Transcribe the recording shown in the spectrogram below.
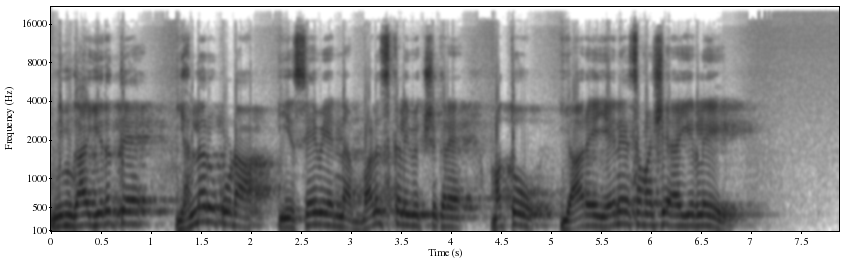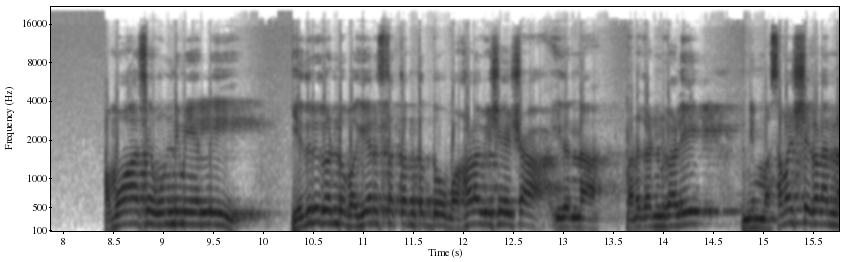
ನಿಮ್ಗಾಗಿರುತ್ತೆ. ಎಲ್ಲರೂ ಕೂಡ ಈ ಸೇವೆಯನ್ನ ಬಳಸ್ಕೊಳ್ಳಿ ವೀಕ್ಷಕರೇ. ಮತ್ತು ಯಾರೇ ಏನೇ ಸಮಸ್ಯೆ ಆಗಿರಲಿ, ಅಮಾವಾಸ್ಯ ಹುಣ್ಣಿಮೆಯಲ್ಲಿ ಎದುರುಗಂಡು ಬಗೆಹರಿಸ್ತಕ್ಕಂಥದ್ದು ಬಹಳ ವಿಶೇಷ. ಇದನ್ನ ಮನಗಂಡ್ಗಳಿ ನಿಮ್ಮ ಸಮಸ್ಯೆಗಳನ್ನ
